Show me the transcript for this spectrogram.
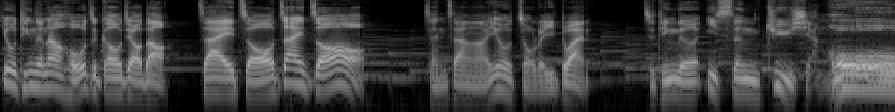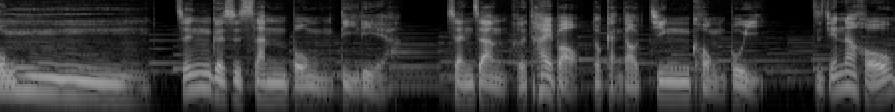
又听得那猴子高叫道：“再走，再走。”三藏啊，又走了一段，只听得一声巨响，轰！真个是山崩地裂啊！三藏和太保都感到惊恐不已。只见那猴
